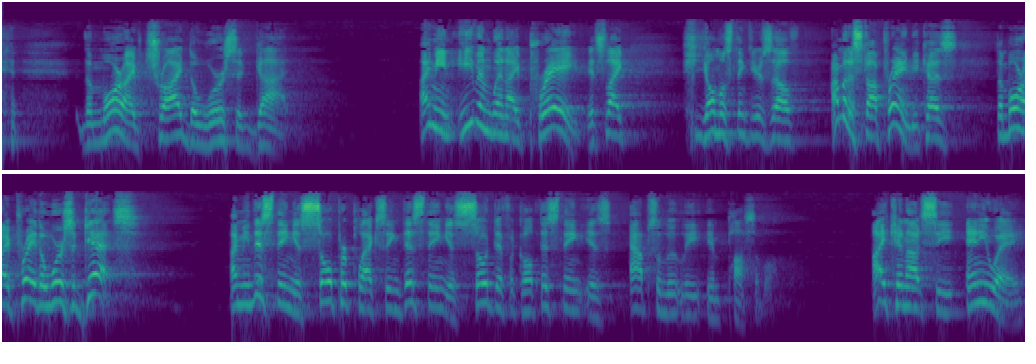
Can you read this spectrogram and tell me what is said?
the more I've tried, the worse it got. I mean, even when I prayed, it's like you almost think to yourself, I'm going to stop praying because the more I pray, the worse it gets. I mean, this thing is so perplexing. This thing is so difficult. This thing is absolutely impossible. I cannot see any way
